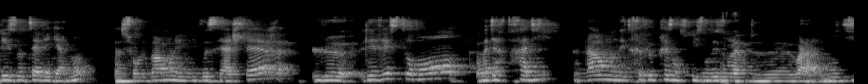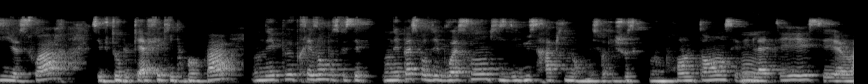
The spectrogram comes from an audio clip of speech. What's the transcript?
Les hôtels également, sur le vraiment les niveaux CHR, le, les restaurants, on va dire tradis, Là, on est très peu présent. Ils ont des horaires de voilà midi, euh, soir. C'est plutôt le café qui prend pas. On est peu présent parce que c'est on n'est pas sur des boissons qui se dégustent rapidement. On est sur quelque chose qu'on prend le temps. C'est des mmh. lattés, c'est euh,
